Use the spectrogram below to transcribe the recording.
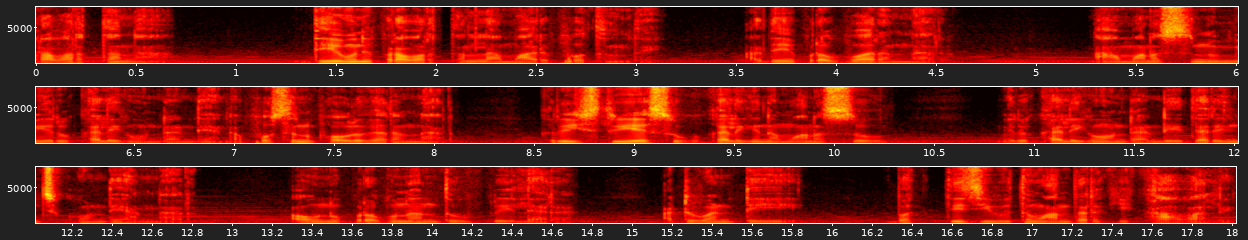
ప్రవర్తన దేవుని ప్రవర్తనలా మారిపోతుంది. అదే ప్రభువారు అన్నారు నా మనస్సును మీరు కలిగి ఉండండి అని పుసన పౌలు గారు అన్నారు క్రీస్తు యేసుకు కలిగిన మనస్సు మీరు కలిగి ఉండండి ధరించుకోండి అన్నారు. అవును ప్రభునందు ప్రియులారా అటువంటి భక్తి జీవితం అందరికీ కావాలి.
